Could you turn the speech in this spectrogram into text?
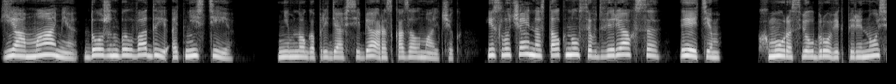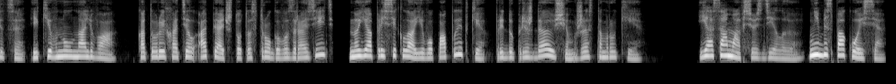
«Я маме должен был воды отнести», немного придя в себя, рассказал мальчик, и случайно столкнулся в дверях с этим, Хмуро свел брови к переносице и кивнул на льва, который хотел опять что-то строго возразить, но я пресекла его попытки предупреждающим жестом руки. «Я сама все сделаю, не беспокойся».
